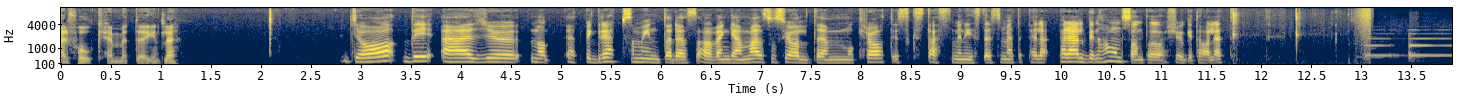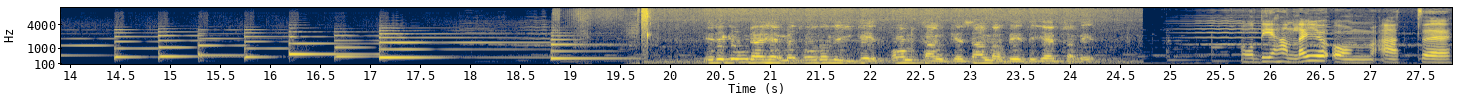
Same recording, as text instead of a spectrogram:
er folkhemmet egentlig? Ja, det er ju ett begrepp som myntades av en gammel socialdemokratisk statsminister som hette Per Albin Hansson på 20-talet. I det goda hemmet råder likhet, omtanke, samarbete, hjälpsamhet. Och det handlar ju om att eh,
